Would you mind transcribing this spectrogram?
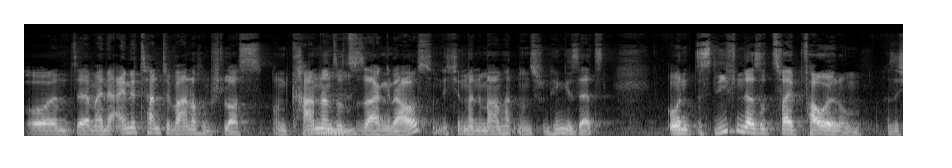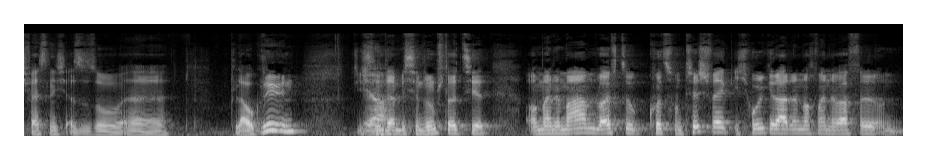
und äh, meine eine Tante war noch im Schloss und kam dann sozusagen raus und ich und meine Mom hatten uns schon hingesetzt und es liefen da so zwei Pfaue rum, also ich weiß nicht, also so äh, blau-grün, die Ja. sind da ein bisschen rumstolziert und meine Mom läuft so kurz vom Tisch weg, ich hole gerade noch meine Waffel und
